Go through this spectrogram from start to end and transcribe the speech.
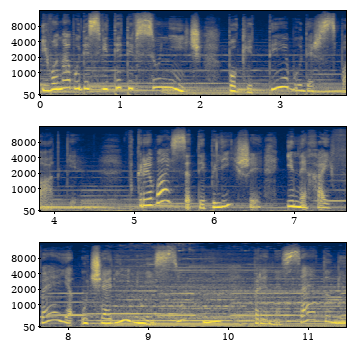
і вона буде світити всю ніч, поки ти будеш спадки. Вкривайся тепліше, і нехай фея у чарівній сукні принесе тобі.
